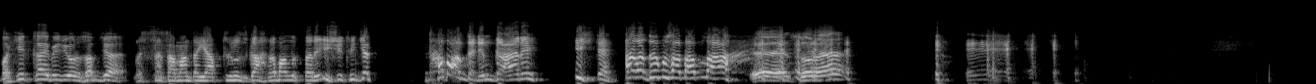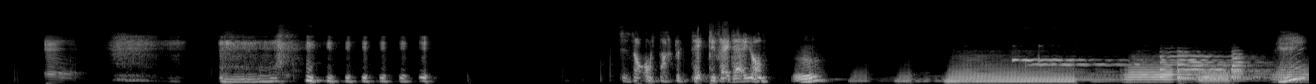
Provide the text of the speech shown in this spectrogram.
Vakit kaybediyoruz amca. Kısa zamanda yaptığınız kahramanlıkları işitince tamam dedim gari. İşte aradığımız adamla. Ee, sonra? Size ortaklık teklif ediyorum. Hı? He?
